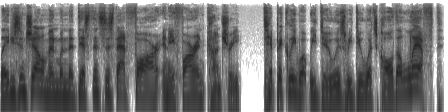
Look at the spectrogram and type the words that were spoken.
Ladies and gentlemen, when the distance is that far in a foreign country, typically what we do is we do what's called a lift.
